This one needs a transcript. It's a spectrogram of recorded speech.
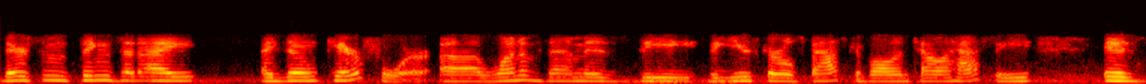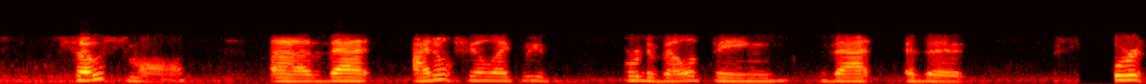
there's some things that I I don't care for. Uh, one of them is the the youth girls basketball in Tallahassee is so small uh, that I don't feel like we we're developing that as a sport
